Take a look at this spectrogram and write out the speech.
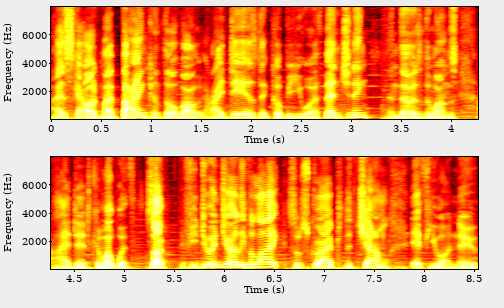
I scoured my bank and thought about ideas that could be worth mentioning and those are the ones I did come up with. So, if you do enjoy, leave a like, subscribe to the channel if you are new,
